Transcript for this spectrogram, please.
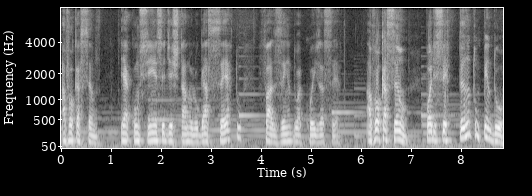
A vocação é a consciência de estar no lugar certo, fazendo a coisa certa. A vocação pode ser tanto um pendor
